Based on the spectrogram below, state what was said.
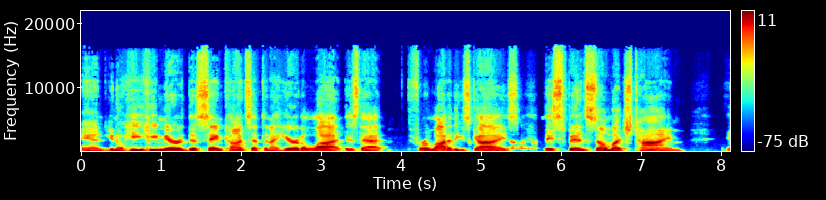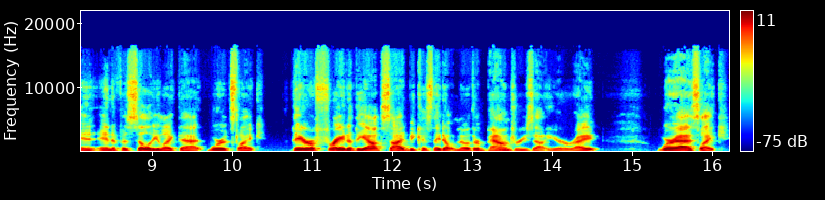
And you know he he mirrored this same concept and i hear it a lot is that for a lot of these guys they spend so much time in, in a facility like that where it's like they're afraid of the outside because they don't know their boundaries out here right? Whereas like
